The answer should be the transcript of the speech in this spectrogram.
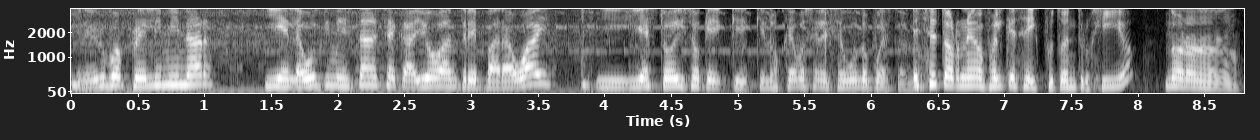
en el grupo preliminar y en la última instancia cayó entre Paraguay y, y esto hizo que, que- que nos quedemos en el segundo puesto. ¿no? ¿Ese torneo fue el que se disputó en Trujillo? No, no, no, no.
